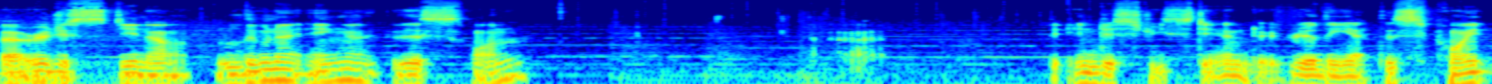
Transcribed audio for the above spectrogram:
But we're just, you know, Luna-ing this one the industry standard really at this point.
